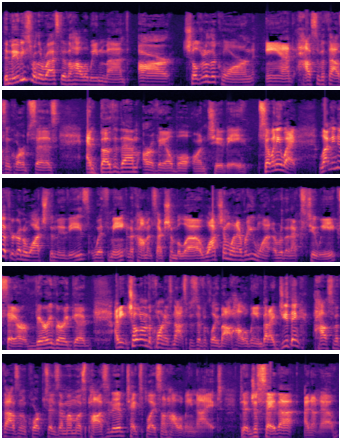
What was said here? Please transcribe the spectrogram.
The movies for the rest of Halloween month are Children of the Corn and House of a Thousand Corpses, and both of them are available on Tubi. So anyway, let me know if you're going to watch the movies with me in the comment section below. Watch them whenever you want over the next two weeks. They are very, very good. I mean, Children of the Corn is not specifically about Halloween, but I do think House of a Thousand Corpses, I'm almost positive, takes place on Halloween night. Did it just say that? I don't know.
